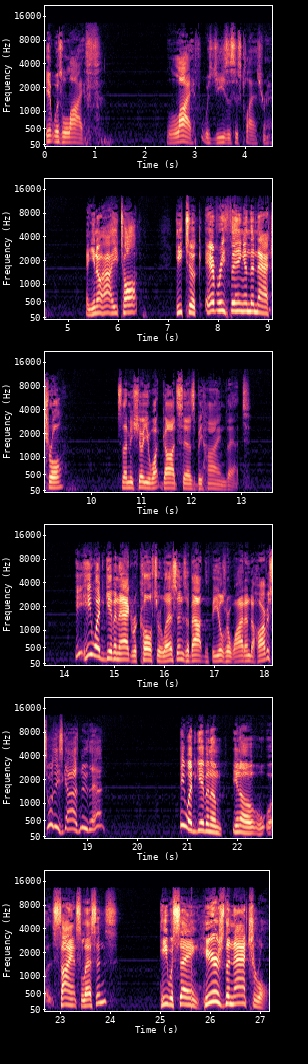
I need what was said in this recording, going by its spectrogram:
It was life. Life was Jesus' classroom. And you know how he taught? He took everything in the natural. So let me show you what God says behind that. He, he wasn't giving agriculture lessons about the fields are white unto harvest. Well, these guys knew that. He wasn't giving them, you know, science lessons. He was saying, here's the natural.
